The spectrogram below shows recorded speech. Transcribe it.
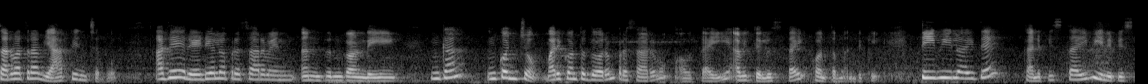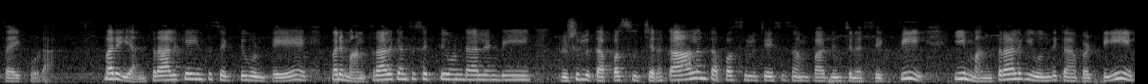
సర్వత్రా వ్యాపించవు. అదే రేడియోలో ప్రసారం అనుకోండి ఇంకా ఇంకొంచెం మరికొంత దూరం ప్రసారం అవుతాయి. అవి తెలుస్తాయి కొంతమందికి. టీవీలో అయితే కనిపిస్తాయి వినిపిస్తాయి కూడా. మరి యంత్రాలకే ఇంత శక్తి ఉంటే మరి మంత్రాలకి ఎంత శక్తి ఉండాలండి? ఋషులు తపస్సు చిరకాలం తపస్సులు చేసి సంపాదించిన శక్తి ఈ మంత్రాలకి ఉంది కాబట్టి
